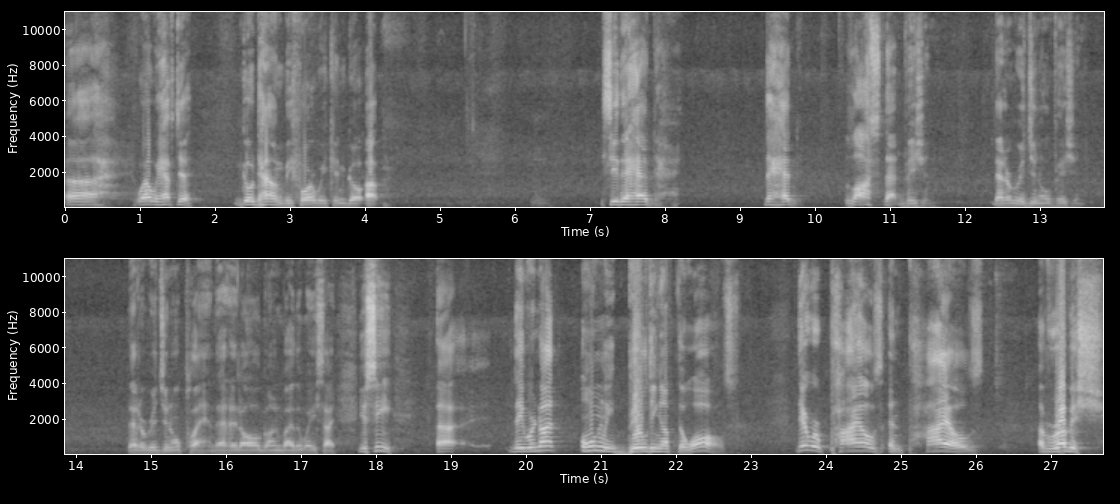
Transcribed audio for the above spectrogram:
uh, well we have to go down before we can go up you see they had they had lost that vision that original vision, that original plan. That had all gone by the wayside. You see, they were not only building up the walls, there were piles and piles of rubbish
